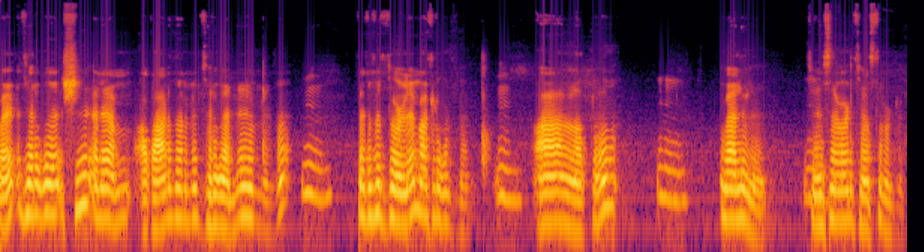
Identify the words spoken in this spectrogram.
బయట జరిగే షీ అనే ఒక ఆడదాని మీద జరిగే అన్యాయం మీద పెద్ద పెద్ద వాళ్ళే మాట్లాడుకుంటున్నారు. ఉమ్, వాల్యూ లేదు. చేసేవాడు చేస్తూనే ఉంటాడు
